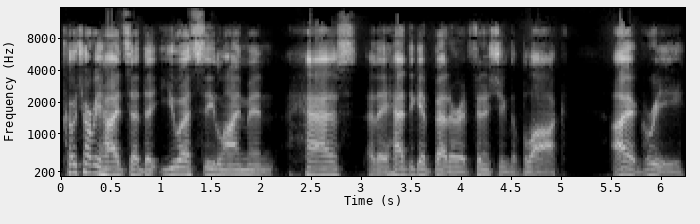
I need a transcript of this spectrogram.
Coach Harvey Hyde said that USC linemen has they had to get better at finishing the block. I agree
